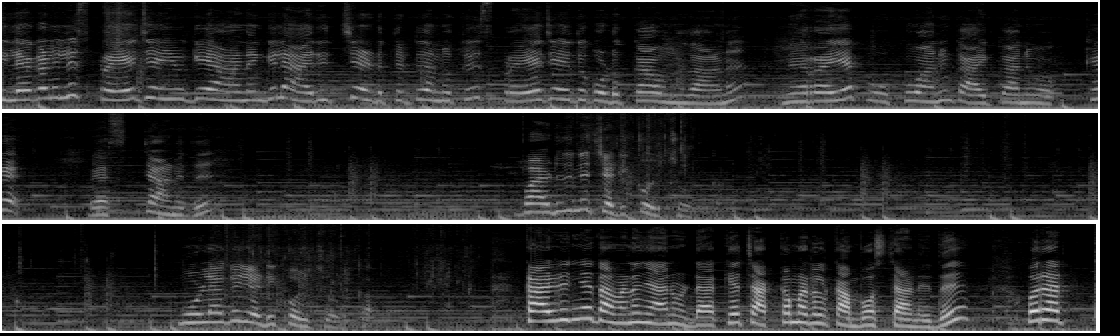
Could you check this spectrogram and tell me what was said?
ഇലകളിൽ സ്പ്രേ ചെയ്യുകയാണെങ്കിൽ അരിച്ചെടുത്തിട്ട് നമുക്ക് സ്പ്രേ ചെയ്ത് കൊടുക്കാവുന്നതാണ്. നിറയെ പൂക്കുവാനും കായ്ക്കാനും ഒക്കെ ബെസ്റ്റാണിത് വഴുതിന് ചെടിക്ക് ഒഴിച്ചു കൊടുക്കാം. മുളക് ചെടിക്ക് ഒഴിച്ചു കൊടുക്കാം. കഴിഞ്ഞ തവണ ഞാൻ ഉണ്ടാക്കിയ ചക്കമടൽ കമ്പോസ്റ്റാണിത് ഒരൊറ്റ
